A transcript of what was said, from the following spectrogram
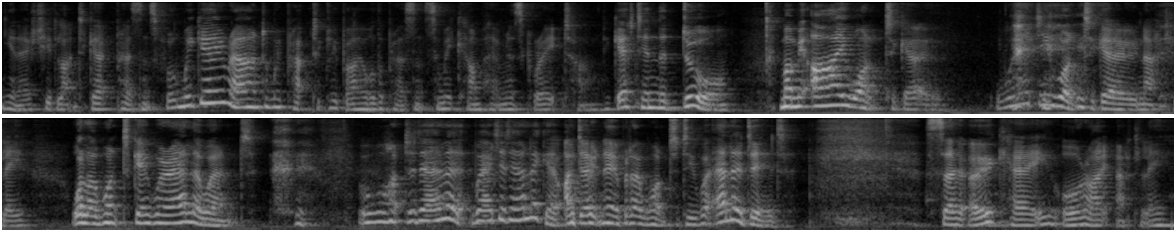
you know, she'd like to get presents for. And we go around and we practically buy all the presents and we come home and it's a great time. We get in the door. Mummy, I want to go. Where do you want to go, Natalie? Well, I want to go where Ella went. well, what did Ella, where did Ella go? I don't know, but I want to do what Ella did. So, okay, all right, Natalie.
